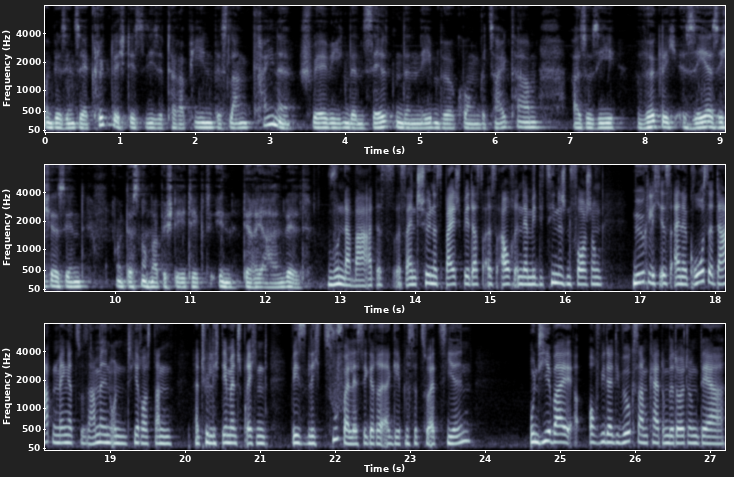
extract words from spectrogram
und wir sind sehr glücklich, dass diese Therapien bislang keine schwerwiegenden, seltenen Nebenwirkungen gezeigt haben. Also sie wirklich sehr sicher sind und das nochmal bestätigt in der realen Welt. Wunderbar. Das ist ein schönes Beispiel, dass es auch in der medizinischen Forschung möglich ist, eine große Datenmenge zu sammeln und hieraus dann natürlich dementsprechend wesentlich zuverlässigere Ergebnisse zu erzielen. Und hierbei auch wieder die Wirksamkeit und Bedeutung der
